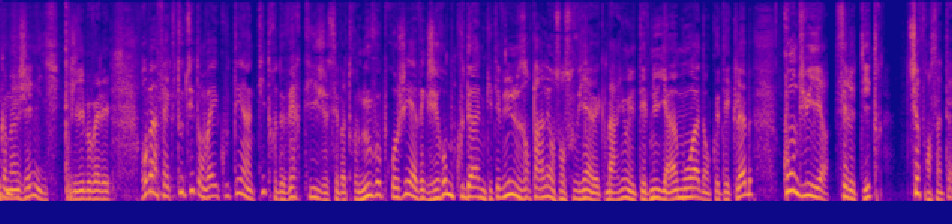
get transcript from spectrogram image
comme un génie, Gilles Beauvalet. Robin Fex, tout de suite, on va écouter un titre de Vertige. C'est votre nouveau projet avec Jérôme Coudane, qui était venu nous en parler, on s'en souvient, avec Marion. Il était venu il y a un mois dans Côté Club. Conduire, c'est le titre, sur France Inter.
